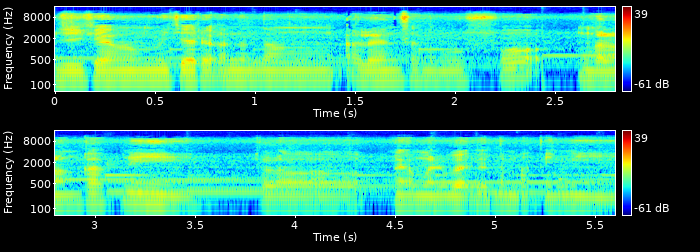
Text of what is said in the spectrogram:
jika membicarakan tentang alien sama UFO nggak lengkap nih kalau nggak melibatkan tempat ini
